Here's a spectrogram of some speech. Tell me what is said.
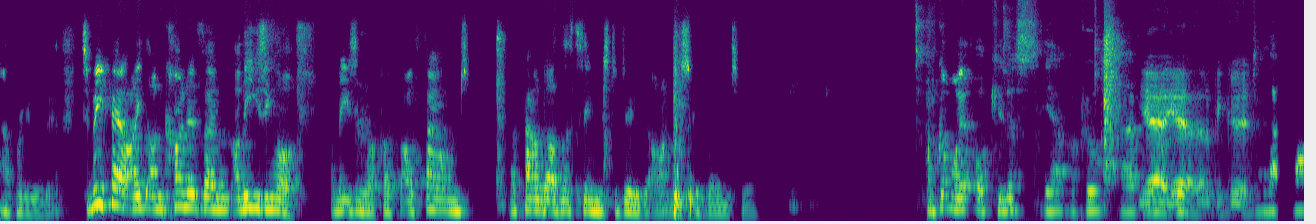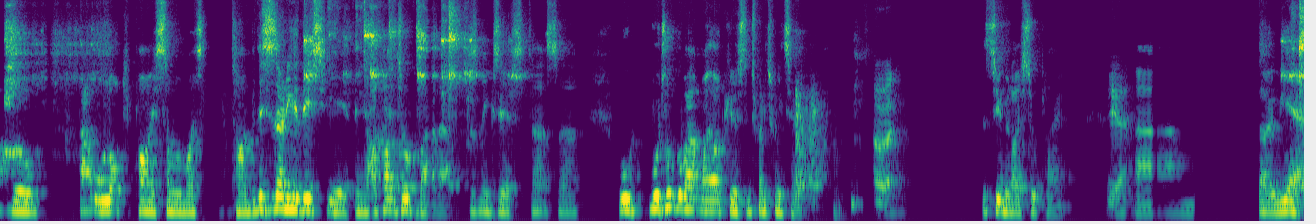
I probably will. To be fair, I, am kind of um, I'm easing off. I'm easing off. I've, I've, found I found other things to do that aren't Risk of Rain Two. I've got my Oculus. Yeah, of course. Yeah, yeah, that'll be good. That, that, will that will occupy some of my time. But this is only a this year thing. I can't talk about that. It doesn't exist. That's uh, we'll we'll talk about my Oculus in 2022. All right. Assuming I still play it. Yeah. Um, so yeah,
